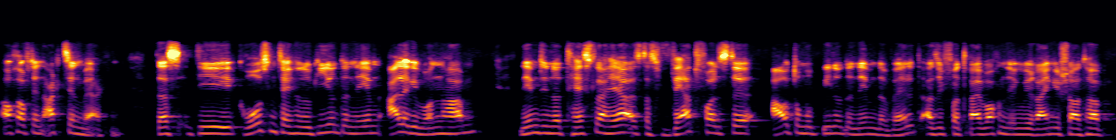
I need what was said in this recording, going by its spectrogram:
auch auf den Aktienmärkten, dass die großen Technologieunternehmen alle gewonnen haben. Nehmen Sie nur Tesla her als das wertvollste Automobilunternehmen der Welt. Als ich vor drei Wochen irgendwie reingeschaut habe,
